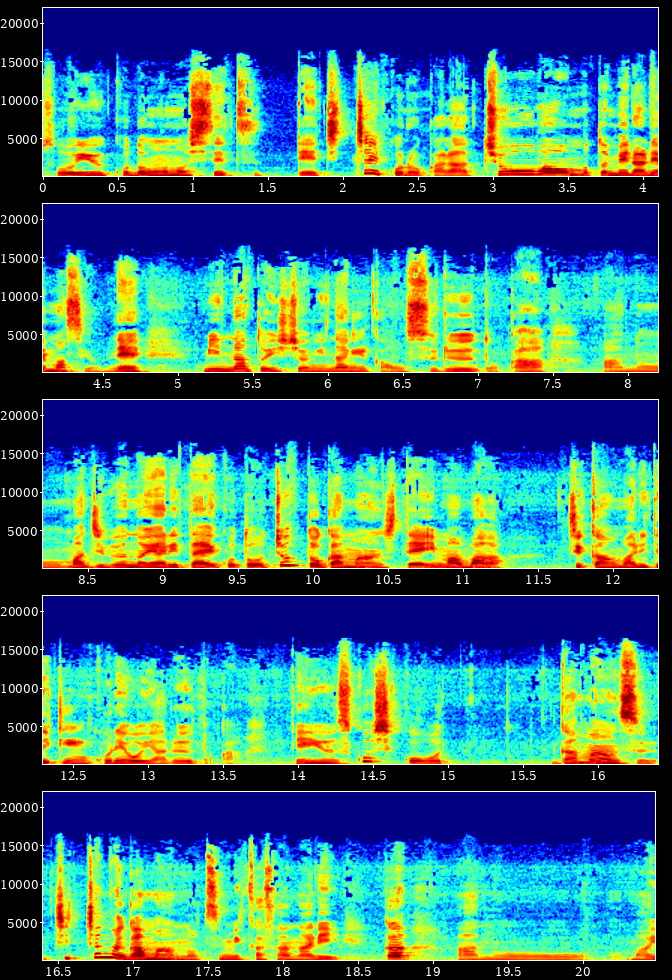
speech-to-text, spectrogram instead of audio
そういう子どもの施設ってちっちゃい頃から調和を求められますよね。みんなと一緒に何かをするとか、あのまあ、自分のやりたいことをちょっと我慢して今は時間割的にこれをやるとかっていう少しこう慢する。ちっちゃな我慢の積み重なりが、あのまあ、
